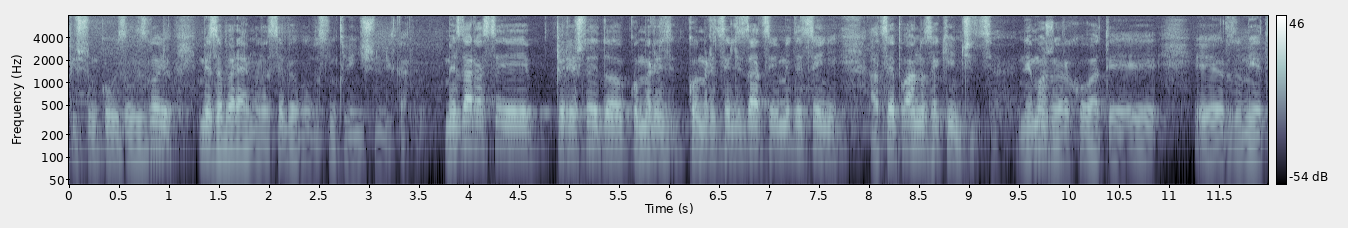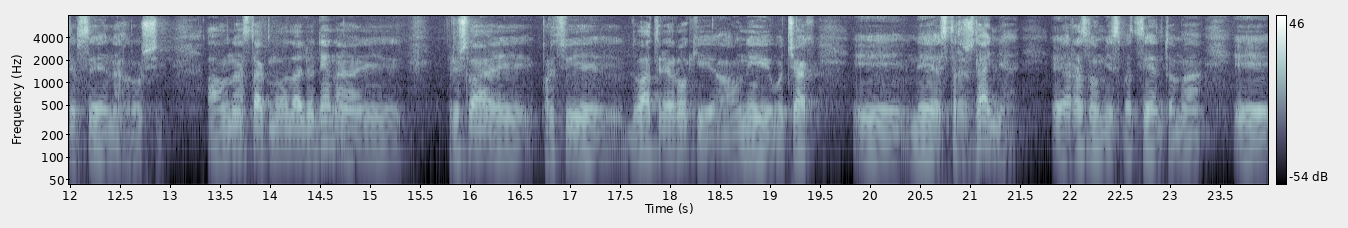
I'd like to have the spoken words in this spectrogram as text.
підшлунковою залозною ми забираємо на себе в обласну клінічну лікарню. Ми зараз е, перейшли до комер- комерціалізації в медицині, а це погано закінчиться. Не можна рахувати, е, е, розумієте, все на гроші. А у нас так молода людина прийшла, і працює 2-3 роки, а у неї в очах е, не страждання разом із пацієнтом, а е,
